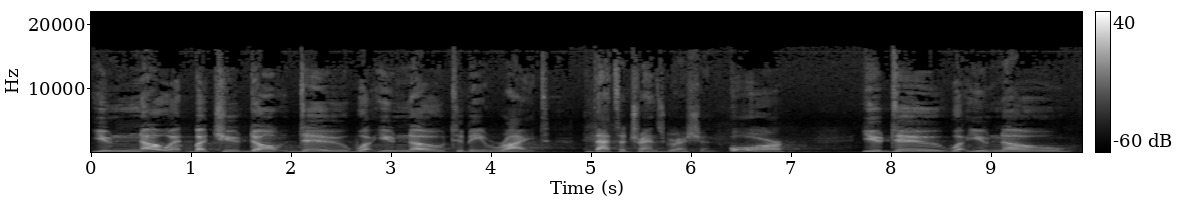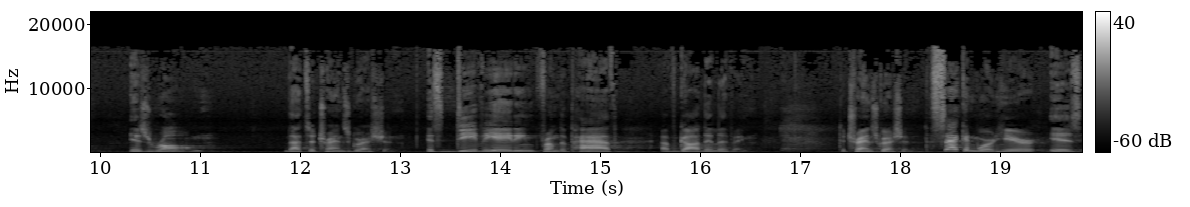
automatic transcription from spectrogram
you know it, but you don't do what you know to be right. That's a transgression. Or you do what you know is wrong. That's a transgression. It's deviating from the path of godly living to transgression. The second word here is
